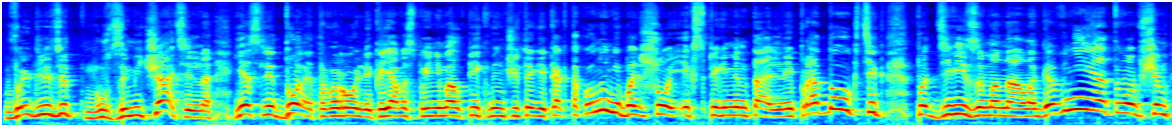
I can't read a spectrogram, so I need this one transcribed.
выглядит, ну, замечательно. Если до этого ролика я воспринимал Pikmin 4 как такой, ну, небольшой экспериментальный продуктик под девизом аналогов нет, в общем,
